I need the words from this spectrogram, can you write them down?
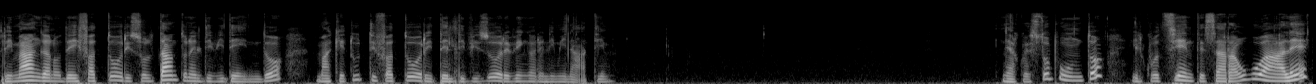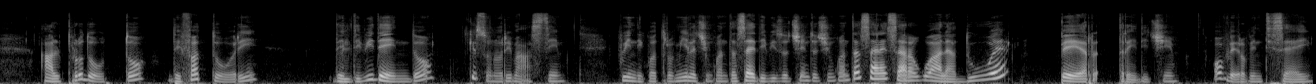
rimangano dei fattori soltanto nel dividendo, ma che tutti i fattori del divisore vengano eliminati. E a questo punto il quoziente sarà uguale al prodotto dei fattori del dividendo che sono rimasti. Quindi 4056 diviso 156 sarà uguale a 2 per 13, ovvero 26.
